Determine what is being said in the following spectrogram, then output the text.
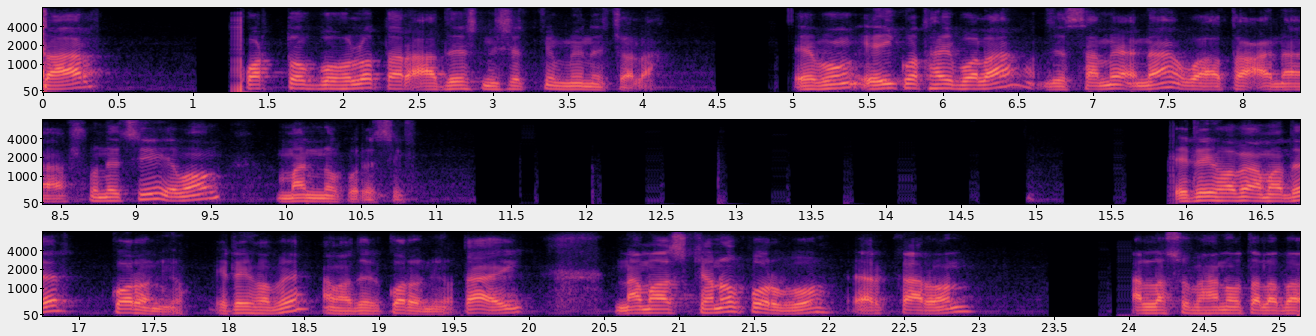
তার কর্তব্য হলো তার আদেশ নিষেধকে মেনে চলা। এবং এই কথাই বলা যে সামে আনা ওয়া তা আনা শুনেছি এবং মান্য করেছি। এটাই হবে আমাদের করণীয়। এটাই হবে আমাদের করণীয়। তাই নামাজ কেন পড়ব? এর কারণ আল্লাহ সুবাহানুতালা বা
